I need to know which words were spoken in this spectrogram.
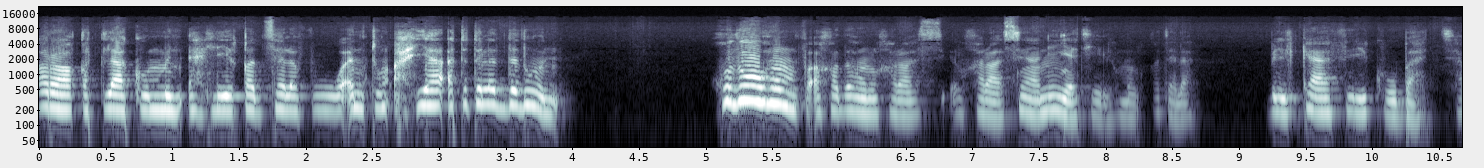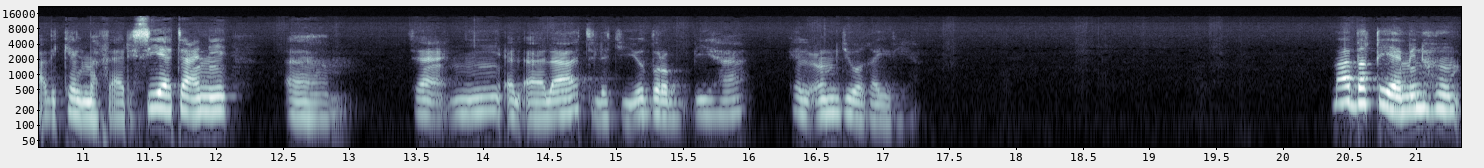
أرى قتلاكم من أهلي قد سلفوا وأنتم أحياء تتلذذون. خذوهم. فأخذهم الخراس الخراسانية اللي هم القتلة بالكافر كوبات. هذه كلمة فارسية تعني تعني الآلات التي يضرب بها كالعمد وغيرها. ما بقي منهم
